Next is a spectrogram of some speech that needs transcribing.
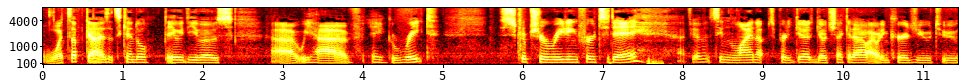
What's up, guys? It's Kendall, Daily Devos. Uh, we have a great scripture reading for today. If you haven't seen the lineup, it's pretty good. Go check it out. I would encourage you to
